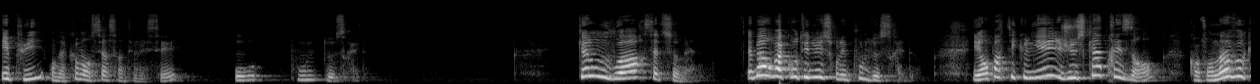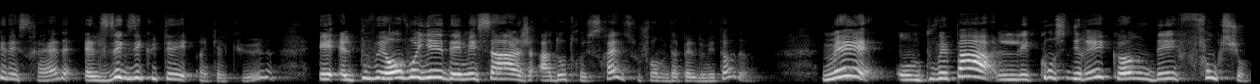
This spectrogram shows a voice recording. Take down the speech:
Et puis on a commencé à s'intéresser aux poules de thread. Qu'allons-nous voir cette semaine? Eh bien on va continuer sur les poules de thread. Et en particulier jusqu'à présent quand on invoquait des threads elles exécutaient un calcul et elles pouvaient envoyer des messages à d'autres threads sous forme d'appel de méthode mais on ne pouvait pas les considérer comme des fonctions.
